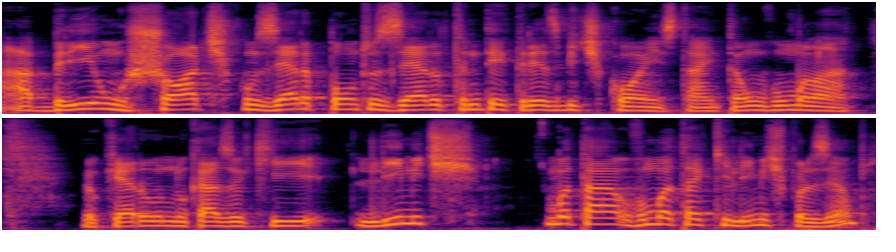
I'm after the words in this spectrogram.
abrir um short com 0.033 bitcoins, tá? Então, vamos lá. Eu quero, no caso aqui, limit, vamos botar, vamos botar aqui limit, por exemplo.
